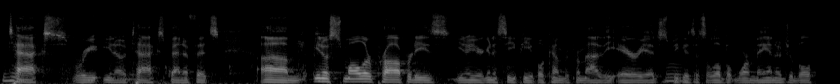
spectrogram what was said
some tax, re, you know, tax benefits. Um, you know, smaller properties, you know, you're going to see people coming from out of the area just Mm-hmm. because it's a little bit more manageable.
